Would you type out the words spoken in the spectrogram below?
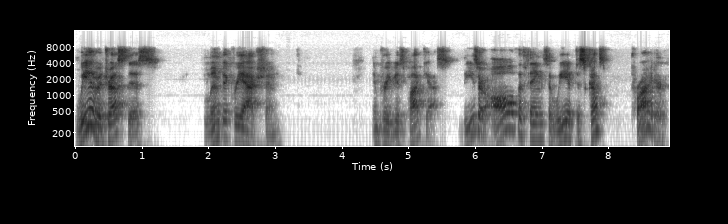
We have addressed this limbic reaction in previous podcasts. These are all the things that we have discussed prior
